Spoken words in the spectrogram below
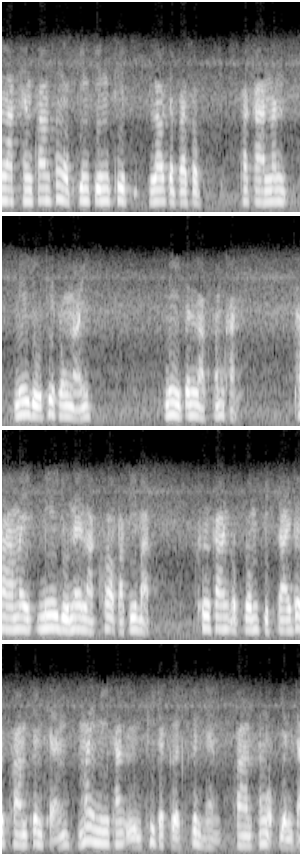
หลักแห่งความสงบจริง ๆ ที่เราจะประสบพการนั้น มีอยู่ที่ตรงไหน นี่เป็นหลักสำคัญ ถ้าไม่มีอยู่ในหลักข้อปฏิบัติ คือการอบรมจิตใจด้วยความเข้มแข็ง ไม่มีทางอื่นที่จะเกิดขึ้นแห่งความสงบเย็นใจ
